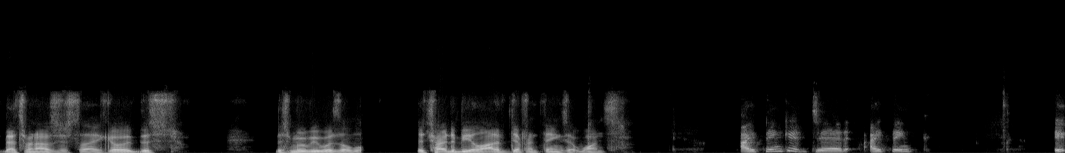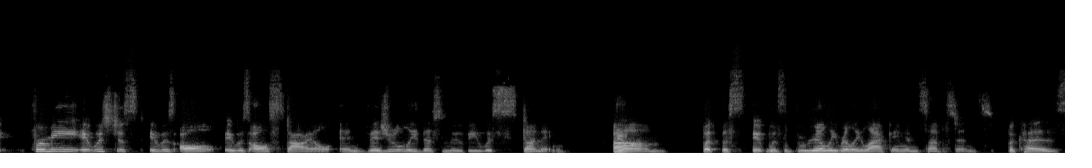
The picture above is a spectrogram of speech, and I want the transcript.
that's when I was just like, oh, this this movie was a it tried to be a lot of different things at once. I think it did. I think it for me it was just it was all it was all style and visually this movie was stunning. Yeah. Um but this it was really really lacking in substance because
